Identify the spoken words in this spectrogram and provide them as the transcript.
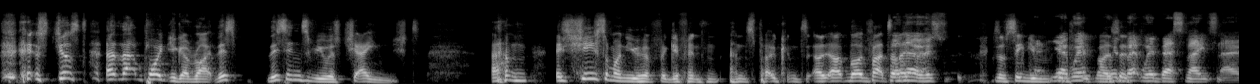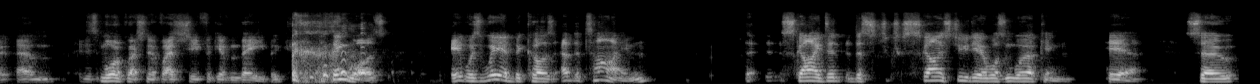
it's just at that point you go, right, this this interview has changed. Um, is she someone you have forgiven and spoken to? Uh, uh well, in fact, well, no, because I've seen you. Yeah, we're, we're, we're, best mates now. Um, it's more a question of whether she forgiven me. But the thing was, it was weird because at the time, Sky did the Sky Studio wasn't working here, so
